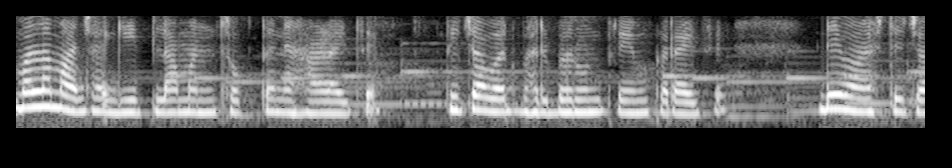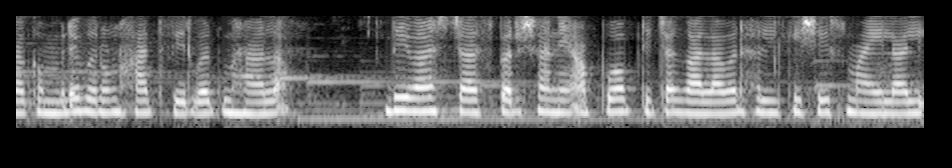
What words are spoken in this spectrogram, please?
मला माझ्या गीतला मनसोक्त निहाळायचे तिच्यावर भरभरून प्रेम करायचे. देवांश तिच्या कमरेवरून हात फिरवत म्हणाला देवांशच्या स्पर्शाने आपोआप तिच्या गालावर हलकीशी स्माईल आली.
